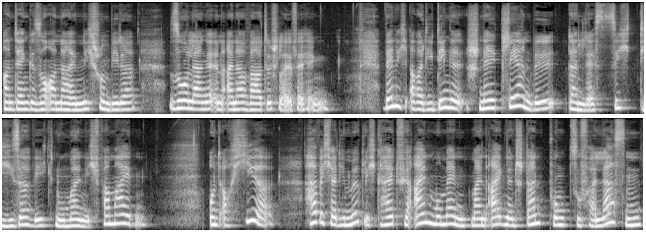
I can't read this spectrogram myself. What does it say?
und denke so, oh nein, nicht schon wieder so lange in einer Warteschleife hängen. Wenn ich aber die Dinge schnell klären will, dann lässt sich dieser Weg nun mal nicht vermeiden. Und auch hier habe ich ja die Möglichkeit, für einen Moment meinen eigenen Standpunkt zu verlassen,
